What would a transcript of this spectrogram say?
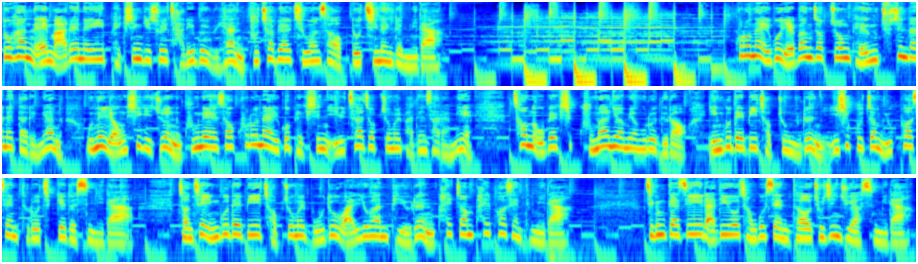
또한 mRNA 백신 기술 자립을 위한 부처별 지원 사업도 진행됩니다. 코로나19 예방접종 대응 추진단에 따르면 오늘 0시 기준 국내에서 코로나19 백신 1차 접종을 받은 사람이 1,519만여 명으로 늘어 인구 대비 접종률은 29.6%로 집계됐습니다. 전체 인구 대비 접종을 모두 완료한 비율은 8.8%입니다. 지금까지 라디오 정보센터 조진주였습니다.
